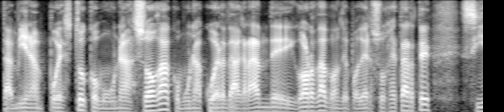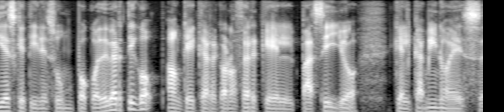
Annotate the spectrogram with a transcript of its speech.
también han puesto como una soga, como una cuerda grande y gorda donde poder sujetarte si es que tienes un poco de vértigo, aunque hay que reconocer que el pasillo, que el camino es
